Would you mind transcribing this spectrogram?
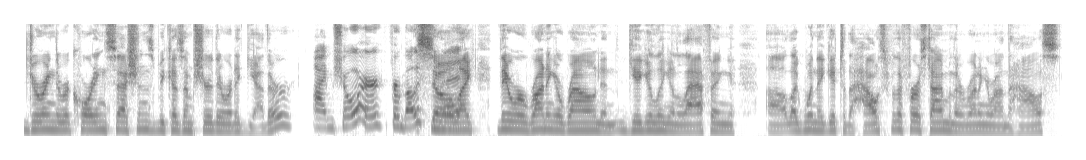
during the recording sessions because I'm sure they were together. I'm sure for most So of it. So, like they were running around and giggling and laughing uh, like when they get to the house for the first time when they're running around the house.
